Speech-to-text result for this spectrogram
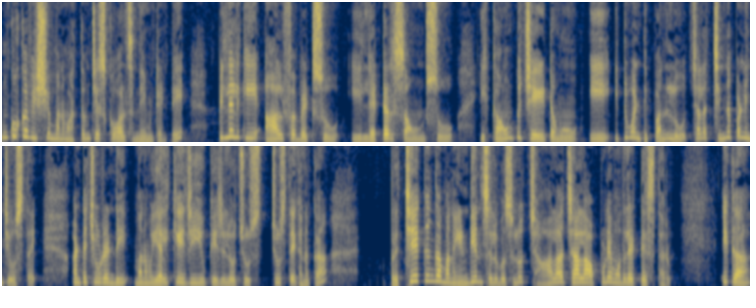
ఇంకొక విషయం మనం అర్థం చేసుకోవాల్సింది ఏమిటంటే పిల్లలకి ఆల్ఫబెట్స్ ఈ లెటర్ సౌండ్స్ ఈ కౌంట్ చేయటము ఈ ఇటువంటి పనులు చాలా చిన్నప్పటి నుంచి వస్తాయి. అంటే చూడండి మనం ఎల్కేజీ యూకేజీలో చూస్ చూస్తే కనుక ప్రత్యేకంగా మన ఇండియన్ సిలబస్లో చాలా చాలా అప్పుడే మొదలెట్టేస్తారు. ఇక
